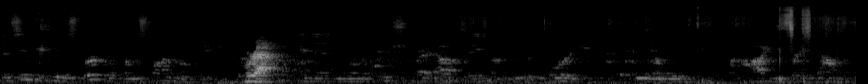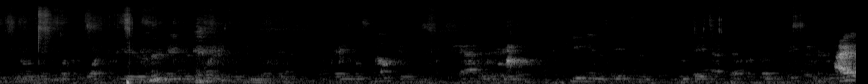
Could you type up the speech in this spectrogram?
There seems to be dispersal from the spawning location. Correct. And then when the fish spread out based on the forage, you know, how do you break down I,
